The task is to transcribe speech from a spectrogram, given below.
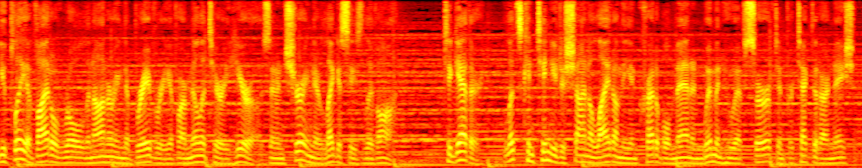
you play a vital role in honoring the bravery of our military heroes and ensuring their legacies live on. Together, let's continue to shine a light on the incredible men and women who have served and protected our nation.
